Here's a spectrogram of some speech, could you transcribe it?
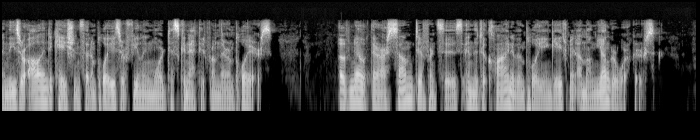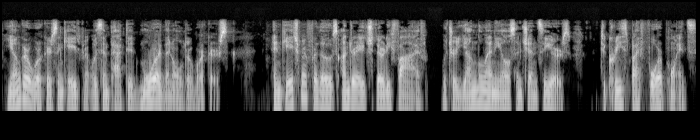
and these are all indications that employees are feeling more disconnected from their employers. Of note, there are some differences in the decline of employee engagement among younger workers. Younger workers' engagement was impacted more than older workers. Engagement for those under age 35, which are young millennials and Gen Zers, decreased by four points,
